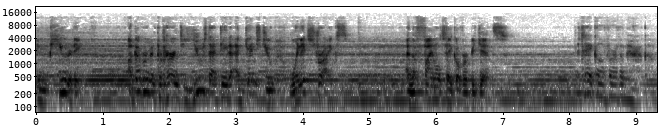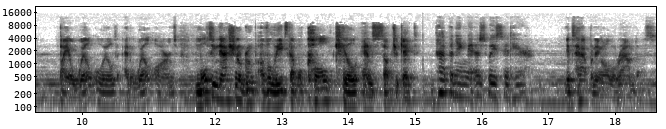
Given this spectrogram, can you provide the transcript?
impunity. A government preparing to use that data against you when it strikes. And the final takeover begins. The takeover of America. By a well oiled and well armed multinational group of elites that will cull, kill, and subjugate. Happening as we sit here. It's happening all around us.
